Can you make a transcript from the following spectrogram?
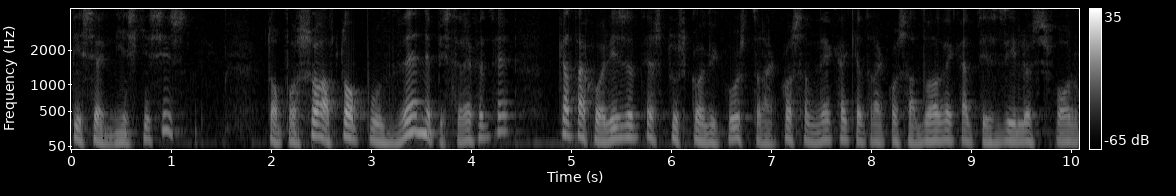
της ενίσχυσης, το ποσό αυτό που δεν επιστρέφεται καταχωρίζεται στους κωδικούς 310 και 312 της δήλωσης φόρου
